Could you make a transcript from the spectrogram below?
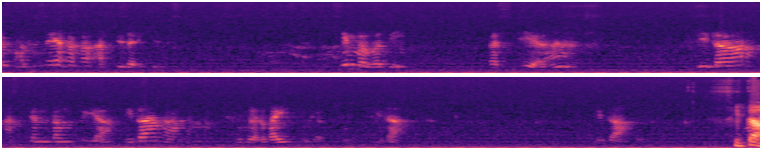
केवलं मधुमेहः अस्ति तर्हि किं भवति? तस्य सीता अत्यन्तं प्रिया सीता नाम शुगर् वैट् sugar Sita Sita Sita.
